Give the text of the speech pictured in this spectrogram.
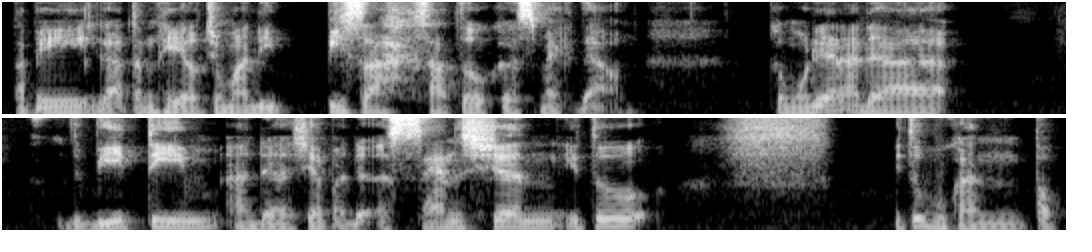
tapi nggak turn heel cuma dipisah satu ke SmackDown. Kemudian ada The B Team, ada siapa, ada Ascension itu itu bukan top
